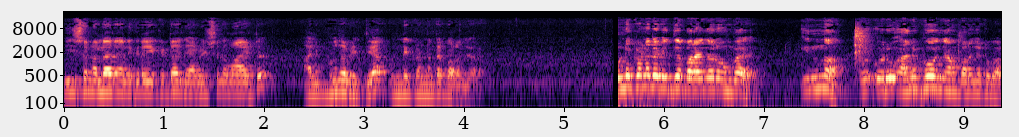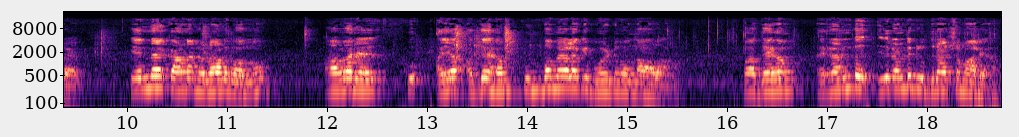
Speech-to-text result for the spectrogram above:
ഈശ്വരൻ എല്ലാവരും അനുഗ്രഹിക്കട്ടെ. ഞാൻ വിശദമായിട്ട് അത്ഭുത വിദ്യ ഉണ്ണിക്കണ്ണന്റെ പറഞ്ഞുതരാം. ഉണ്ണിക്കണ്ണന്റെ വിദ്യ പറയുന്നതിന് മുമ്പ് ഇന്ന് ഒരു അനുഭവം ഞാൻ പറഞ്ഞിട്ട് പറയാം. എന്നെ കാണാൻ ഒരാൾ വന്നു. അവർ അദ്ദേഹം കുംഭമേളയ്ക്ക് പോയിട്ട് വന്ന ആളാണ്. അപ്പോൾ അദ്ദേഹം രണ്ട് ഇത് രണ്ട് രുദ്രാക്ഷമാലയാണ്.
